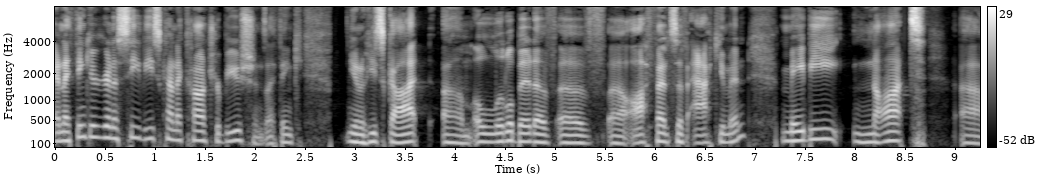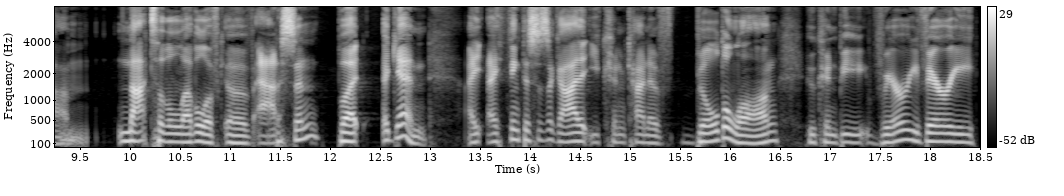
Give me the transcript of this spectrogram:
And I think you're going to see these kind of contributions. I think, you know, he's got um, a little bit of, of uh, offensive acumen, maybe not. Um, not to the level of, of Addison, but again, I, I think this is a guy that you can kind of build along, who can be very, very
